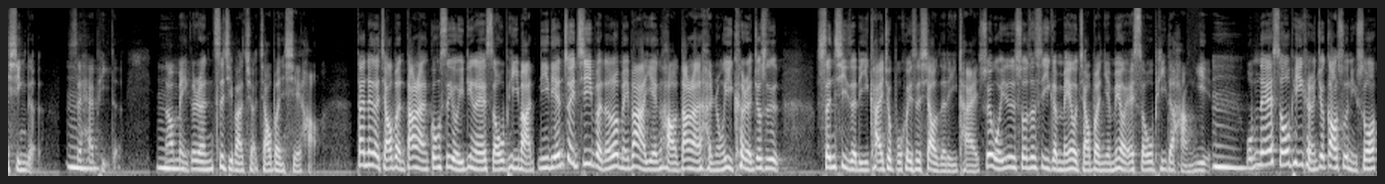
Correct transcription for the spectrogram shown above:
心的，嗯、是 happy 的。然后每个人自己把脚脚本写好，但那个脚本当然公司有一定的 SOP 嘛，你连最基本的都没办法演好，当然很容易客人就是。生气着离开就不会是笑着离开，所以我一直说这是一个没有脚本也没有 SOP 的行业。嗯，我们的 SOP 可能就告诉你说，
